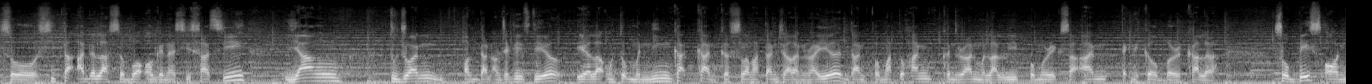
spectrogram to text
So SITA adalah sebuah organisasi yang tujuan dan objektif dia ialah untuk meningkatkan keselamatan jalan raya dan pematuhan kenderaan melalui pemeriksaan teknikal berkala. So based on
